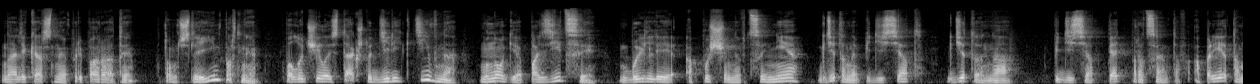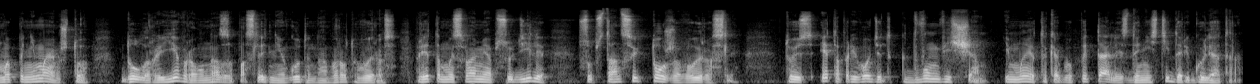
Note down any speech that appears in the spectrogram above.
на лекарственные препараты, в том числе и импортные, получилось так, что директивно многие позиции были опущены в цене где-то на 50, где-то на 55%. А при этом мы понимаем, что доллар и евро у нас за последние годы, наоборот, вырос. При этом мы с вами обсудили, субстанции тоже выросли. То есть это приводит к двум вещам. И мы это как бы пытались донести до регулятора.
